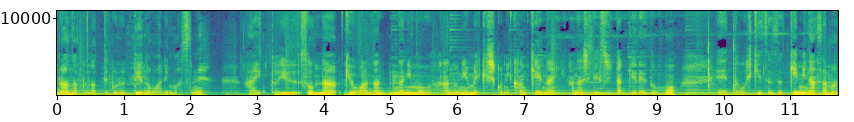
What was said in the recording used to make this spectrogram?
らなくなってくるっていうのはありますね。はい、というそんな今日は何もあのニューメキシコに関係ない話でしたけれども、えーと、引き続き皆様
